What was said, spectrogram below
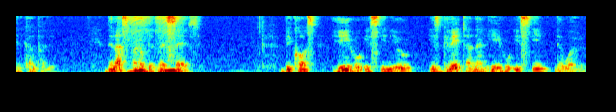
in company. The last part of the verse says, Because he who is in you is greater than he who is in the world.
